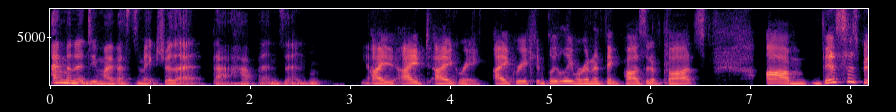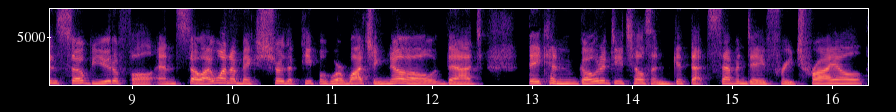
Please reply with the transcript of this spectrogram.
I'm going to do my best to make sure that that happens. And mm, yeah. I, I, I agree. I agree completely. We're going to think positive thoughts. Um, this has been so beautiful. And so I want to make sure that people who are watching know that they can go to details and get that seven day free trial.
